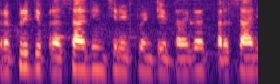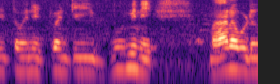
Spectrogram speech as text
ప్రకృతి ప్రసాదించినటువంటి ప్రగ ప్రసాదితమైనటువంటి ఈ భూమిని మానవుడు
